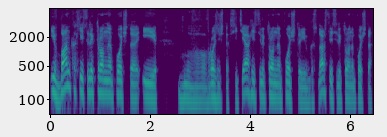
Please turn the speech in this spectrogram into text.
И в банках есть электронная почта, и в, в, розничных сетях есть электронная почта, и в государстве есть электронная почта.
